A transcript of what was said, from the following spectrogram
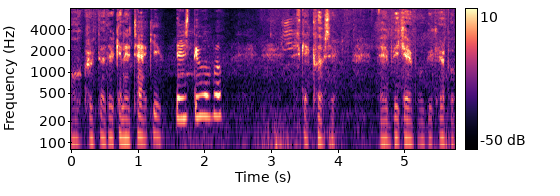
Oh, crypto! They're gonna attack you. There's two of them. Let's get closer. Hey, be careful. Be careful.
